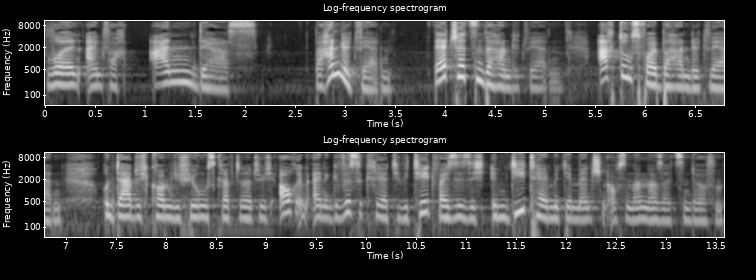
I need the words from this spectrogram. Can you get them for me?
wollen einfach anders behandelt werden wertschätzend behandelt werden, achtungsvoll behandelt werden. Und dadurch kommen die Führungskräfte natürlich auch in eine gewisse Kreativität, weil sie sich im Detail mit den Menschen auseinandersetzen dürfen,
